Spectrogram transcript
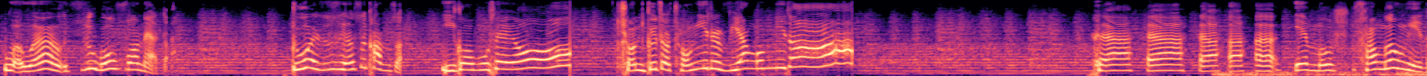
죽어 와, 수고 뻔했다. 누워주세요 감사. 이거 보세요. 전 그저 정의를 위한 겁니다. 하하하하하, 예, 뭐 성공이다.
